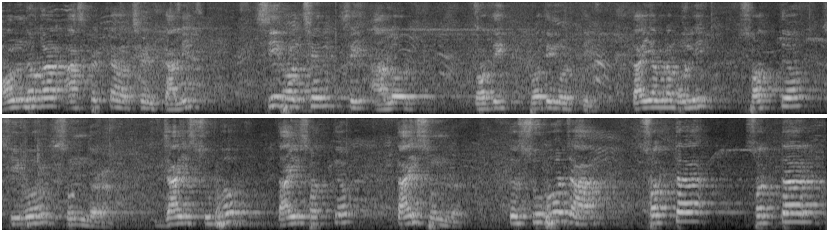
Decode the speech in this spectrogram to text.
অন্ধকার আসপেক্টটা হচ্ছেন কালী। শিব হচ্ছেন সেই আলোর প্রতীক প্রতিমূর্তি। তাই আমরা বলি সত্য, শিব, সুন্দর। যাই শুভ, তাই সত্য তাই সুন্দর। তো শুভ যা, সত্তা, সত্তার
